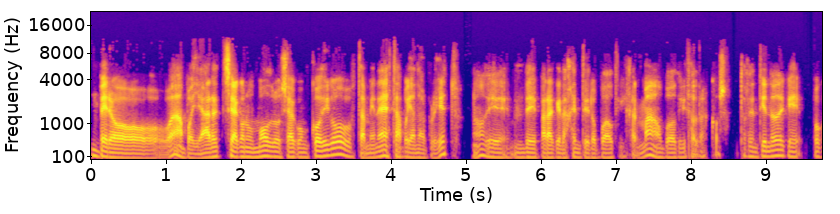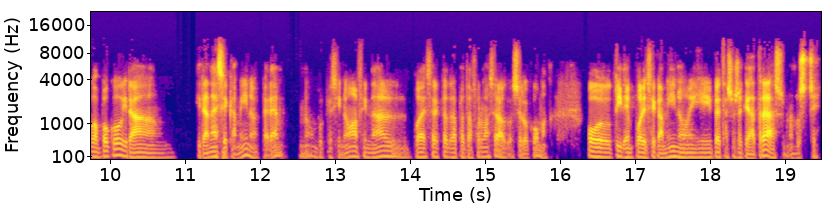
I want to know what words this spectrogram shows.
Mm. Pero bueno, apoyar, sea con un módulo, sea con código, también está apoyando al proyecto, ¿no? De, de, para que la gente lo pueda utilizar más o pueda utilizar otras cosas. Entonces entiendo de que poco a poco irán, irán a ese camino, esperemos, ¿no? Porque si no, al final puede ser que otras plataformas se lo, se lo coman. O tiren por ese camino y PrestaShop se queda atrás, no lo sé.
